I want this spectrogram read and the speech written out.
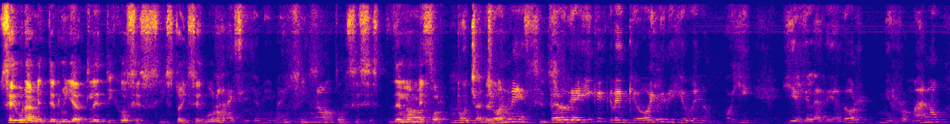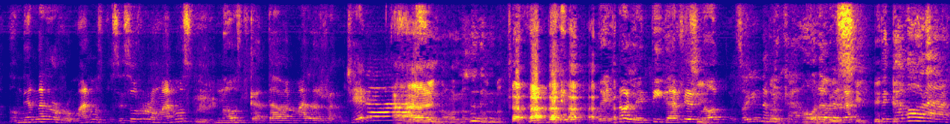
seguramente muy atléticos, eso sí estoy seguro. Ay, sí, ya me Sí, sí, imagino. entonces, este, de lo mejor. de lo- Muchachones. sí, sí. Pero de ahí que creen que hoy le dije, bueno, oye, y el gladiador, mi romano, ¿dónde andan los romanos? Pues esos romanos nos cantaban mal las rancheras. Ay, no, no, no, no. bueno, Leti García, Sí. no, soy una No, pecadora, no, ¿verdad? sí. Pecadora.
